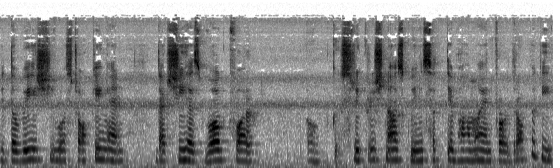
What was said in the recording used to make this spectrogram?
with the way she was talking and that she has worked for Oh, Sri Krishna's Queen Satyabhama and for Draupadi.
